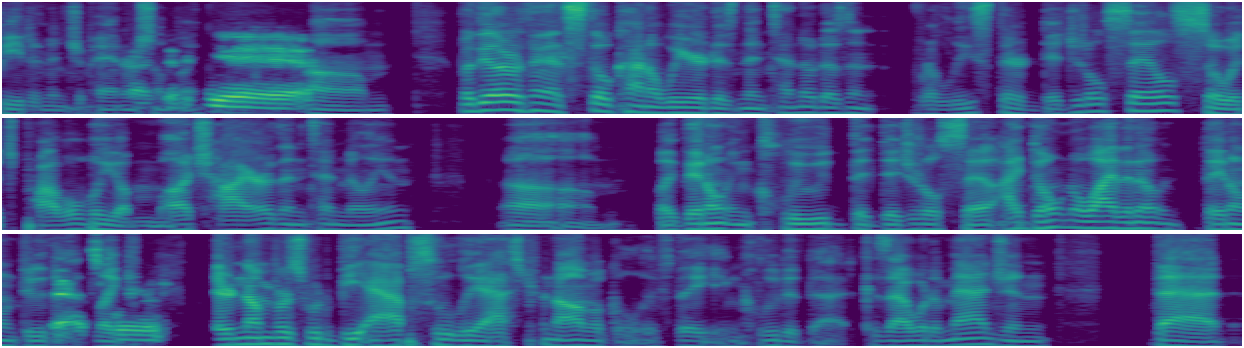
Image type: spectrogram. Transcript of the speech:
beat it in Japan or something. Yeah. Um, but the other thing that's still kind of weird is Nintendo doesn't release their digital sales, so it's probably a much higher than 10 million. Um, like they don't include the digital sale. I don't know why they don't they don't do that. That's like weird. their numbers would be absolutely astronomical if they included that because I would imagine that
